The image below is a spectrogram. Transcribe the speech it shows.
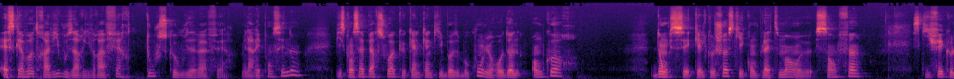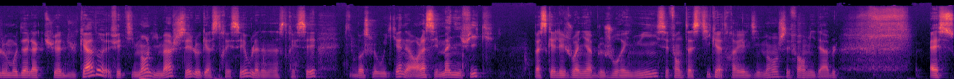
Est-ce qu'à votre avis, vous arriverez à faire tout ce que vous avez à faire? Mais la réponse est non, puisqu'on s'aperçoit que quelqu'un qui bosse beaucoup, on lui redonne encore. Donc c'est quelque chose qui est complètement euh, sans fin. Ce qui fait que le modèle actuel du cadre, effectivement, l'image, c'est le gars stressé ou la nana stressée qui bosse le week-end. Alors là, c'est magnifique, parce qu'elle est joignable jour et nuit, c'est fantastique, elle travaille le dimanche, c'est formidable. Est-ce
